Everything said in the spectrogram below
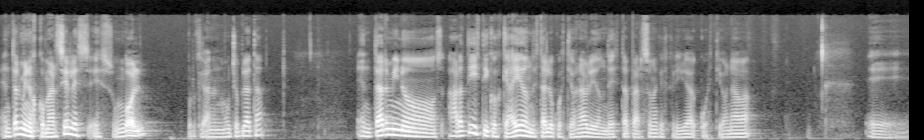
en términos comerciales es un gol, porque ganan mucha plata. En términos artísticos, que ahí es donde está lo cuestionable y donde esta persona que escribía cuestionaba, eh,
